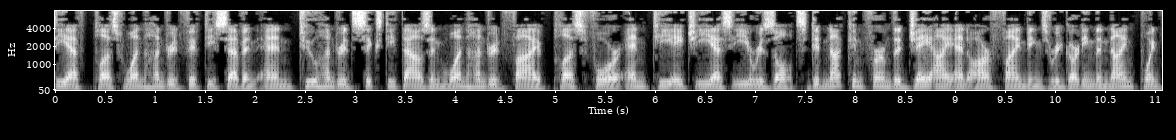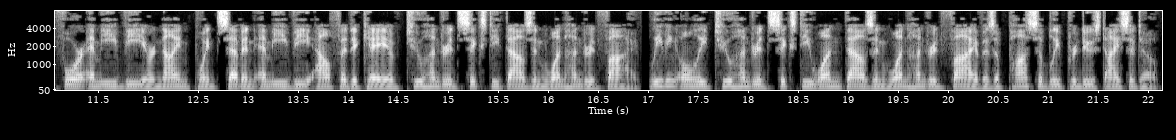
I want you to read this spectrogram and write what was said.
cf plus 157 n 260,105 plus 4 n THESE results did not confirm the JINR findings regarding the 9.4 MeV or 9.7 MeV alpha decay of 260,105, leaving only 261,105 as a possibly produced isotope.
